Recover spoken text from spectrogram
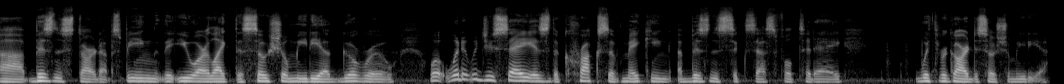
uh, business startups? Being that you are like the social media guru, what what would you say is the crux of making a business successful today with regard to social media?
